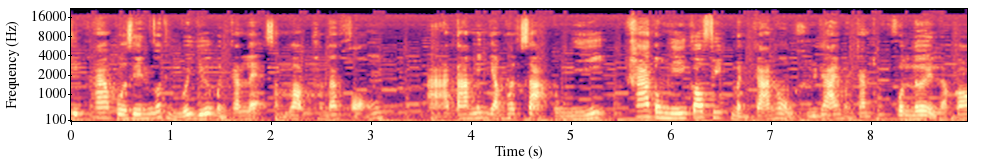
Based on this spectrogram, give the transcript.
2.5%ก็ถือว่าเยอะเหมือนกันแหละสำหรับทางด้านของอัตราแม่นยำทักษะตรงนี้ ค่าตรงนี้ก็ฟิกเหมือนกันผมคือได้เหมือนกันทุกคนเลย แล้วก็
